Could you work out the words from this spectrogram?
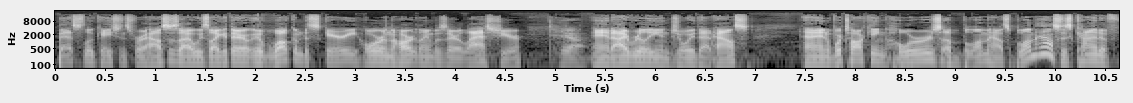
best locations for houses. I always like it there. It, Welcome to Scary Horror in the Heartland was there last year Yeah. and I really enjoyed that house. And we're talking horrors of Blumhouse. Blumhouse has kind of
